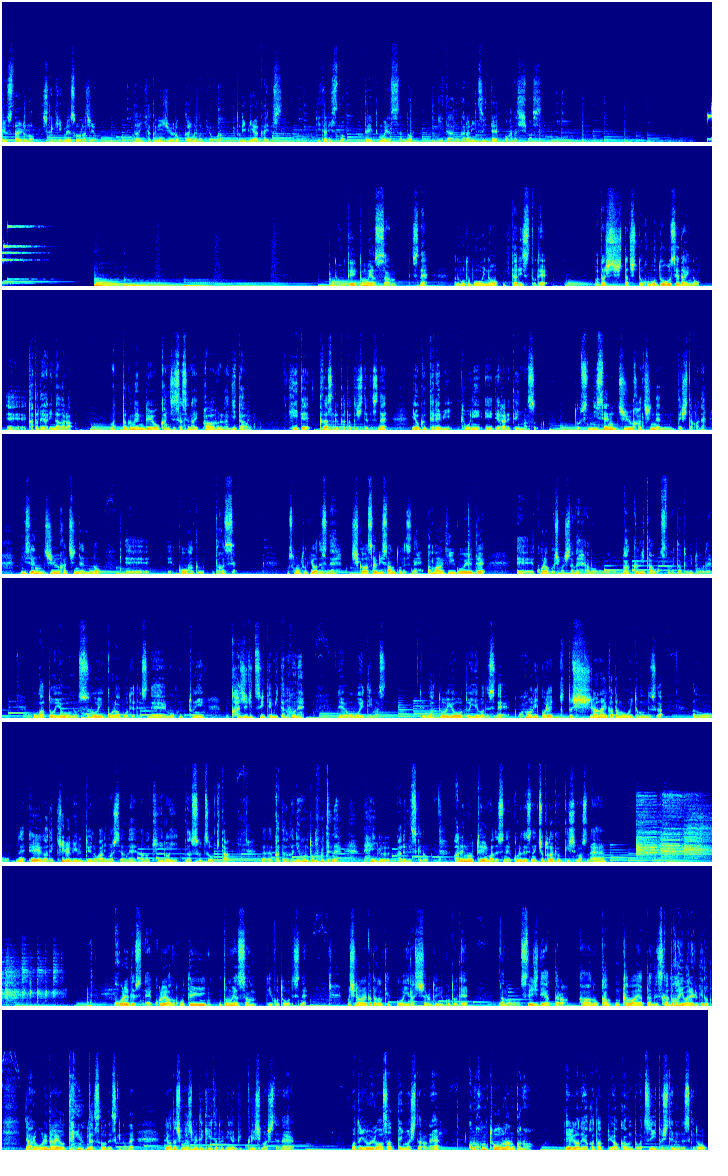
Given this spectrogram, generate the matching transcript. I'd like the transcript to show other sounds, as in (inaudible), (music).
ビュースタイルの知的瞑想ラジオ。第126回目の今日はトリビア会です。ギタリスト布袋寅泰さんのギターの柄についてお話しします。布袋寅泰さんですね。あの元ボーイのギタリストで私たちとほぼ同世代のえー、方でありながら全く年齢を感じさせないパワフルなギターを弾いてくださる方としてですねよくテレビ等に出られています。2018年でしたかね2018年の、えー「紅白歌合戦」その時はですね石川さゆりさんとですね天城越えで、えー、コラボしましたねあのバックギターを務めたというところで。和と洋のすごいコラボでですねもう本当にかじりついてみたのをねね覚えています。で和と洋といえばですねあまりこれきっと知らない方も多いと思うんですがあの、ね、映画で「キルビル」というのがありましたよねあの黄色いスーツを着た方が日本と思ってね (laughs) いるあれですけどあれのテーマですねこれですねちょっとだけお聞きしますね。これですねこれはあの布袋寅泰さんっていうことをですね知らない方が結構いらっしゃるということであのステージでやったら「あのカカバーやったんですか?」とか言われるけど「あれ俺だよ」って言うんだそうですけどねいや私も初めて聞いた時にはびっくりしましてねまたいろいろ漁っていましたらねこれ本当なのかな？映画の館っていうアカウントがツイートしてるんですけど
